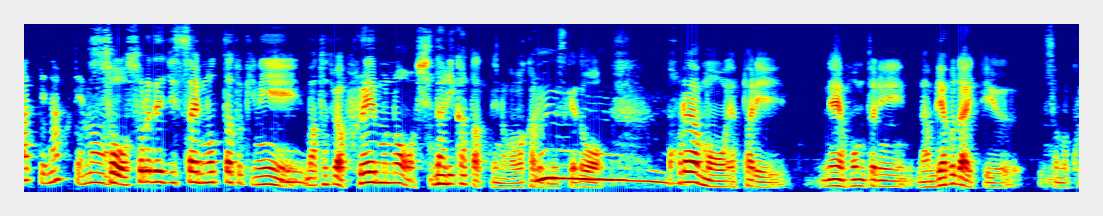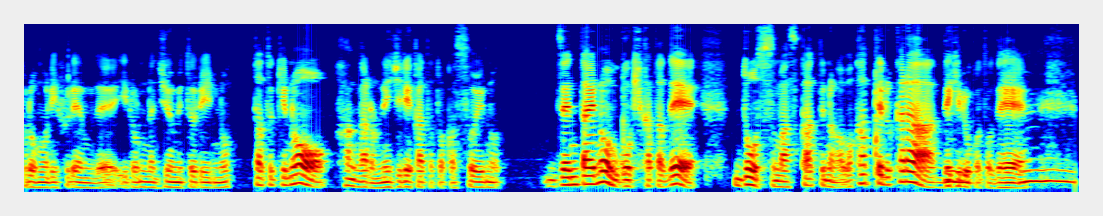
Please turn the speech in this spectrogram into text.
合ってなくても。そう、それで実際に乗った時に、うん。まあ、例えばフレームのしなり方っていうのが分かるんですけど、うん。これはもうやっぱりね、本当に何百台っていうその黒森フレームでいろんなジオメトリーに乗った時のハンガーのねじれ方とかそういうの全体の動き方でどう進ますかっていうのが分かってるからできることで、うん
